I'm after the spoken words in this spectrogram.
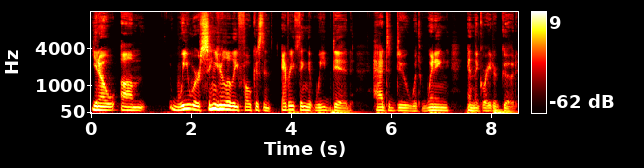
You know um we were singularly focused and everything that we did had to do with winning and the greater good.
